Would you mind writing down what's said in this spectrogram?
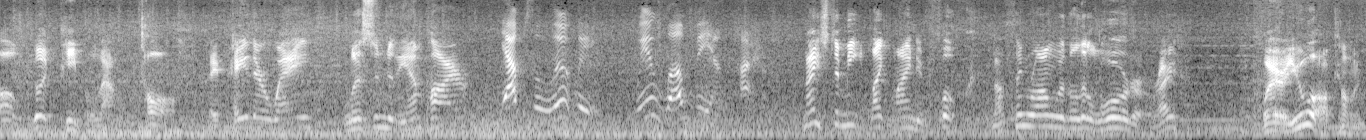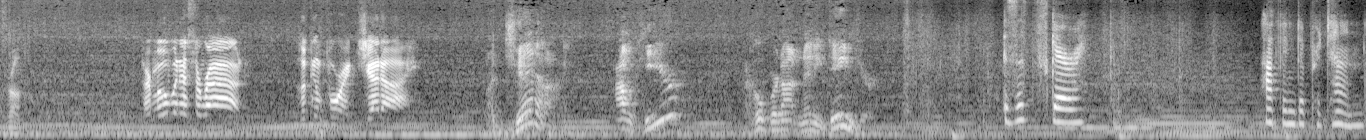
Oh, good people out in Tall. They pay their way, listen to the Empire. Absolutely. We love the Empire. Nice to meet like-minded folk. Nothing wrong with a little order, right? Where are you all coming from? They're moving us around, looking for a Jedi. A Jedi? Out here? I hope we're not in any danger. Is it scary? Having to pretend.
